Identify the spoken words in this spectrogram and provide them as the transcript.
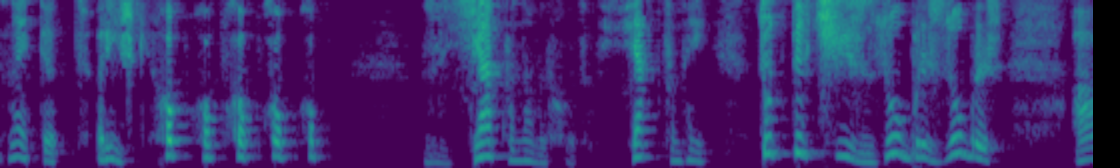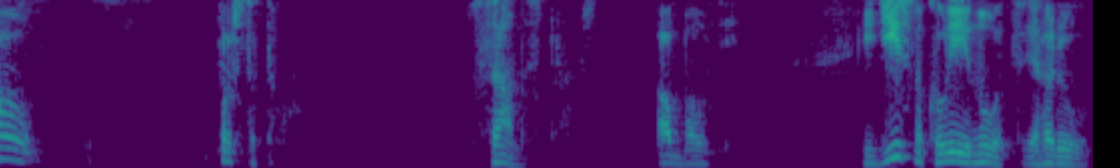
знаєте, от ріжки, хоп-хоп-хоп-хоп-хоп. Як вона виходила? Як вона... Тут ти вчиш, зубриш, зубриш, а просто талант. Саме справжнє. Обалдіть. І дійсно, коли, ну от, я говорю,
